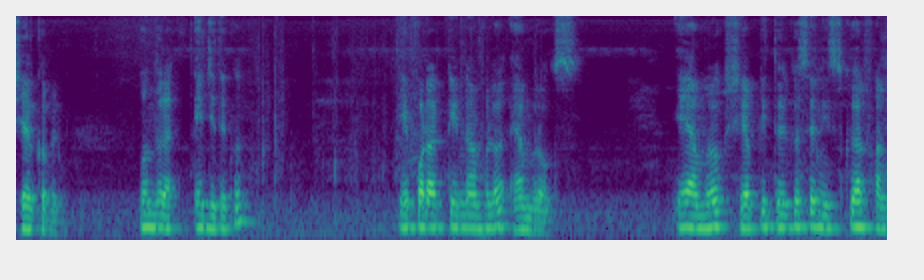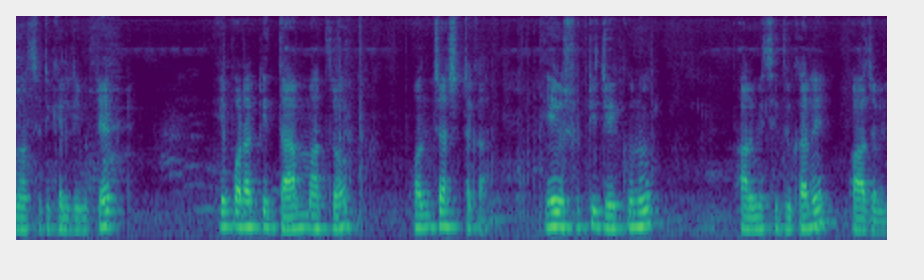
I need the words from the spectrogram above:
শেয়ার করবেন। বন্ধুরা, এই যে দেখুন এই প্রোডাক্টটির নাম হলো অ্যামরক্স। এই অ্যামরক্স শেপটি তৈরি করেছেন স্কোয়ার ফার্মাসিউটিক্যাল লিমিটেড। এই প্রোডাক্টটির দাম মাত্র পঞ্চাশ টাকা। এই ওষুধটি যে কোনো ফার্মেসি দোকানে পাওয়া যাবে।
